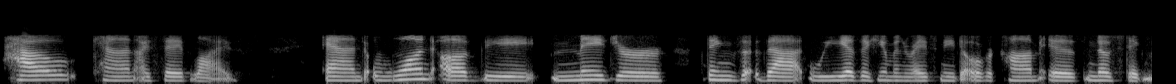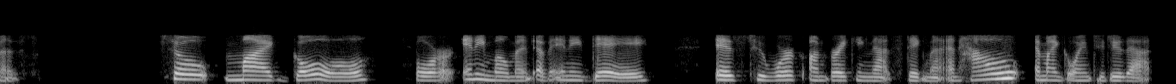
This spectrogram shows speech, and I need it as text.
How can I save lives? And one of the major things that we as a human race need to overcome is no stigmas. So, my goal for any moment of any day is to work on breaking that stigma. And how am I going to do that?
